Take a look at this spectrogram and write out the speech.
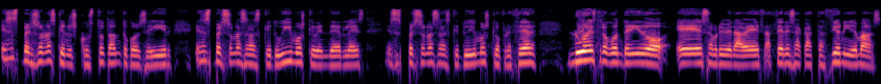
esas personas que nos costó tanto conseguir, esas personas a las que tuvimos que venderles, esas personas a las que tuvimos que ofrecer nuestro contenido esa primera vez, hacer esa captación y demás.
